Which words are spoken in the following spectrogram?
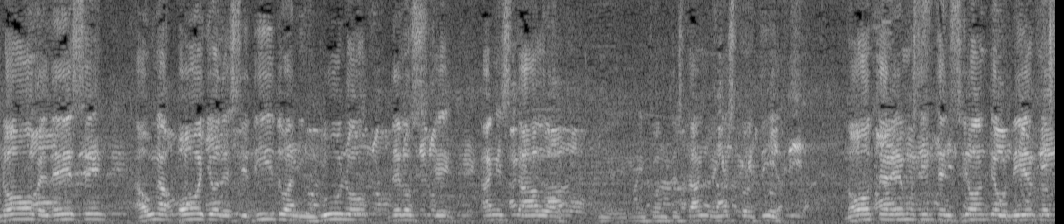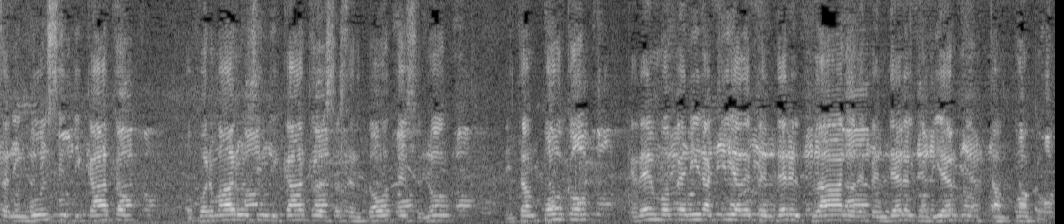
no obedece a un apoyo decidido a ninguno de los que han estado eh, contestando en estos días. No tenemos intención de unirnos a ningún sindicato o formar un sindicato de sacerdotes, no, ni tampoco queremos venir aquí a defender el plan o defender el gobierno, tampoco.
